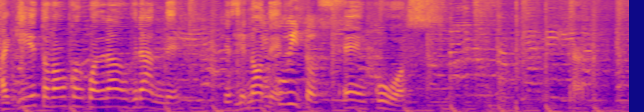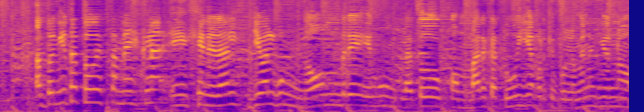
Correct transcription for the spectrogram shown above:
Aquí estos vamos con cuadrados grandes, que se note. En cubitos. En cubos. Antonieta, toda esta mezcla en general lleva algún nombre, es un plato con marca tuya, porque por lo menos yo no,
